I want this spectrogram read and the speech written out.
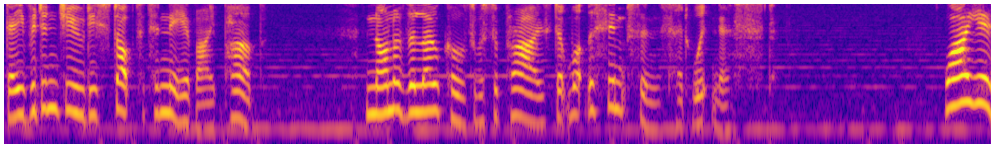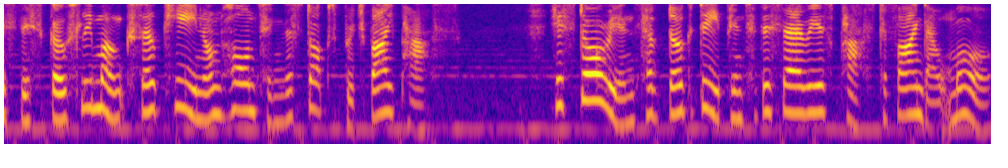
David and Judy stopped at a nearby pub. None of the locals were surprised at what the Simpsons had witnessed. Why is this ghostly monk so keen on haunting the Stocksbridge bypass? Historians have dug deep into this area's past to find out more.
